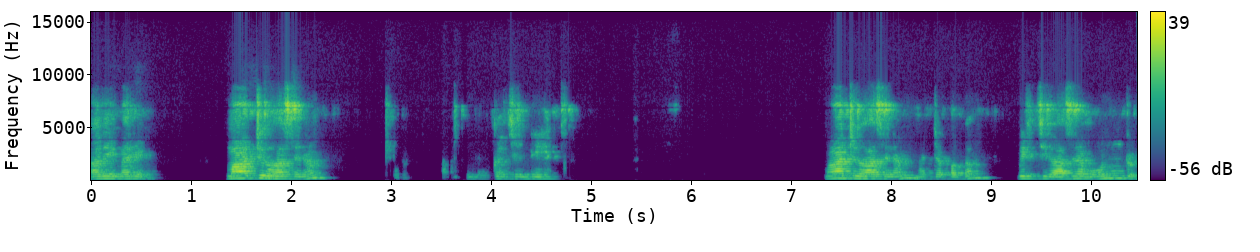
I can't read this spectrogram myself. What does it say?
அதே மாதிரி மாற்று ஆசனம் மாற்று ஆசனம் மற்ற பக்கம் விரிச்சி ஆசனம் ஒன்று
